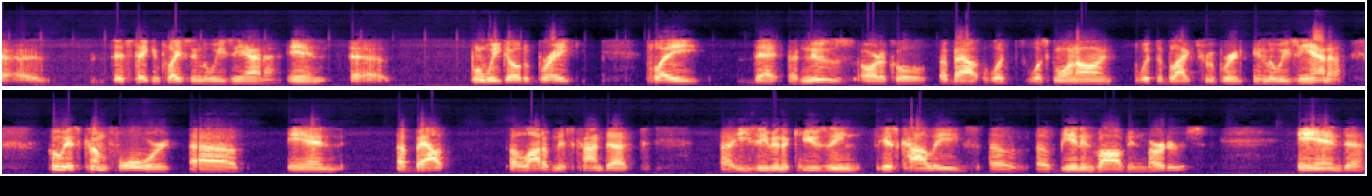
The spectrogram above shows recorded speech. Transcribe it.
uh, that's taking place in Louisiana, and uh, when we go to break, play that a news article about what what's going on with the black trooper in, in Louisiana, who has come forward uh, and about a lot of misconduct uh, he's even accusing his colleagues of, of being involved in murders. And uh,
